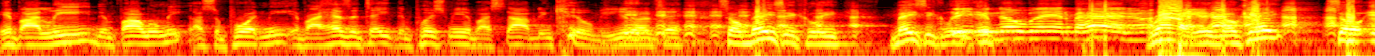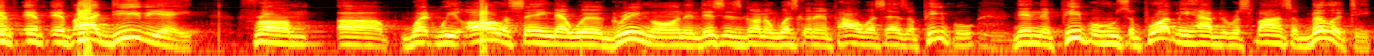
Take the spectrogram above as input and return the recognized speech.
if I lead, then follow me or support me. If I hesitate, then push me. If I stop, then kill me. You know what I'm saying? so basically, basically, Leaving if, no man behind, huh? right, okay? So if, if, if I deviate from uh, what we all are saying that we're agreeing on, and this is gonna what's gonna empower us as a people, then the people who support me have the responsibility.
